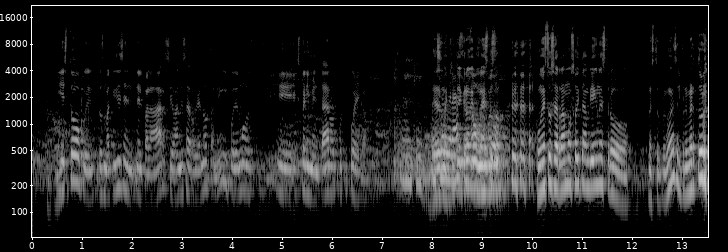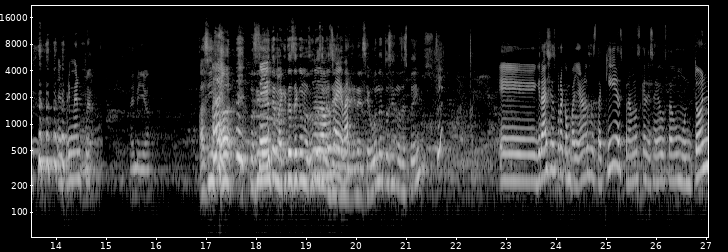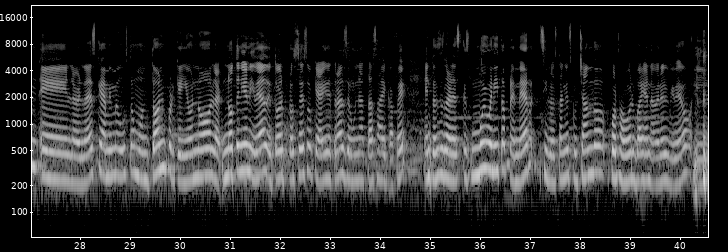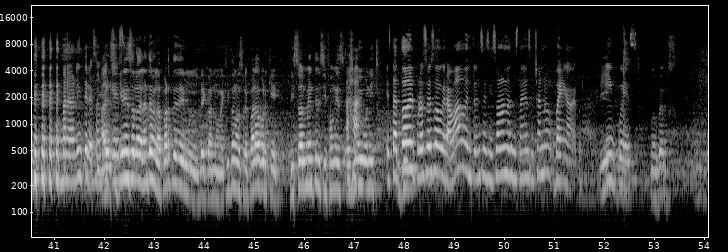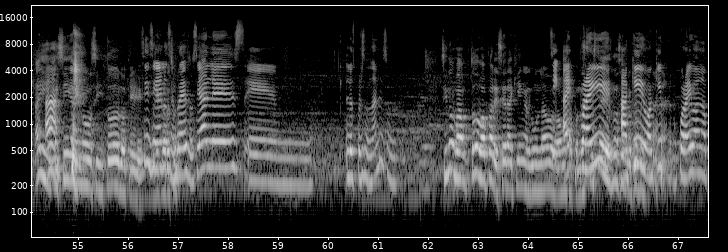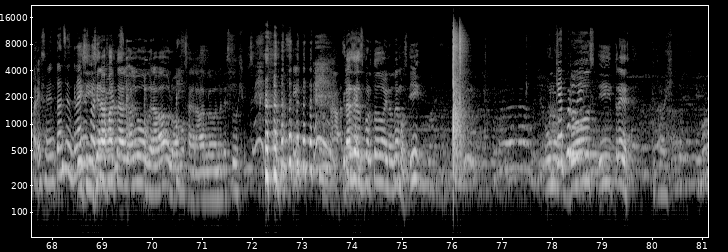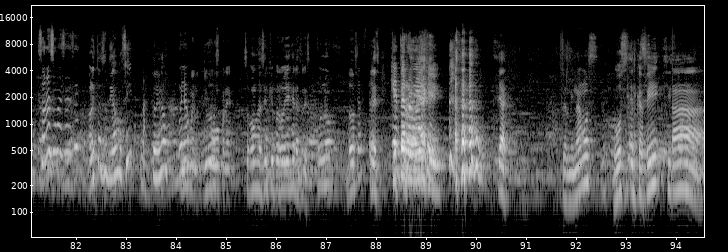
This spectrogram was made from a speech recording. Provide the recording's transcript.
Y esto pues los matices en el paladar se van desarrollando también y podemos eh, experimentar otro tipo de café. Ok, Gracias, Muchas Maquito, y creo gracias. que No, con esto, con esto cerramos hoy también nuestro, nuestro ¿cómo es? el primer tour. El primer tour. Ahí me lleva. Ah, sí, ah, posiblemente Sí. Maquita esté con nosotros Nos en el segundo, entonces nos despedimos. Eh, gracias por acompañarnos hasta aquí. Esperamos que les haya gustado un montón. Eh, la verdad es que a mí me gusta un montón porque yo no, no tenía ni idea de todo el proceso que hay detrás de una taza de café. Entonces la verdad es que es muy bonito aprender. Si lo están escuchando, por favor vayan a ver el video y van a ver lo interesante A ver, que si es. quieren, solo adelántenme la parte del, de cuando Maquito nos prepara, porque visualmente el sifón es, es muy bonito. Está todo el proceso grabado, entonces si solo nos están escuchando, vayan a verlo. Y- Y, pues, Nos vemos. Ay, Ah. y síganos y todo lo que. sí, síganos en redes sociales. eh, los personales son. Si no, va, todo va a aparecer aquí en algún lado. Sí, vamos hay- a poner. por ahí, Ustedes no se aquí preocupen. o aquí, por ahí van a aparecer. Entonces, Y gracias si por hiciera falta algo grabado, lo vamos a grabar luego en el estudio. Sí. Gracias por todo y nos vemos. Y. Uno, dos y tres. ¿Qué probé? ¿Solo eso vas a decir? Ahorita digamos, sí. Va. Terminamos. Uno. Bueno, yo me voy a poner. So, vamos a decir qué perro viaje las tres. Uno, dos, Dos, tres. tres. ¡Qué perro ya. Terminamos. Vos, el café sí está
